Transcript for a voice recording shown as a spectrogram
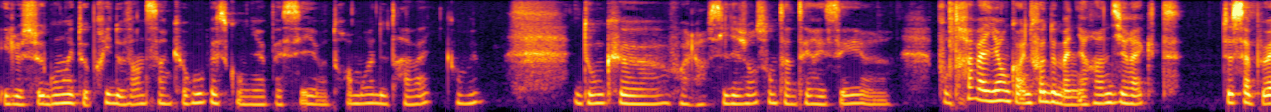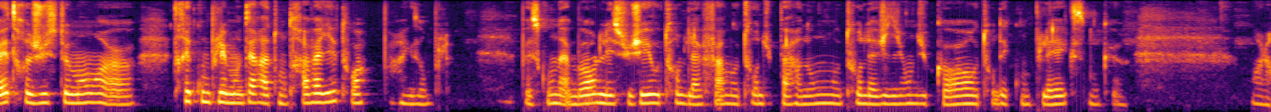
Et le second est au prix de 25 euros parce qu'on y a passé euh, trois mois de travail quand même. Donc euh, voilà, si les gens sont intéressés pour travailler encore une fois de manière indirecte, ça peut être justement très complémentaire à ton travail et toi, par exemple. parce qu'on aborde les sujets autour de la femme, autour du pardon, autour de la vision du corps, autour des complexes. Donc voilà.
